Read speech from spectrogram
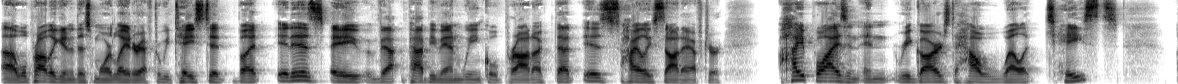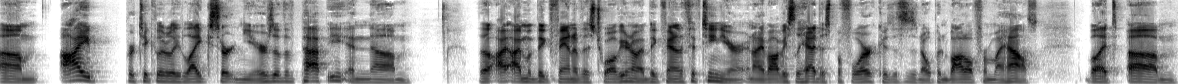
Uh, we'll probably get into this more later after we taste it, but it is a Va- Pappy Van Winkle product that is highly sought after. Hype wise, in, in regards to how well it tastes, um, I particularly like certain years of the Pappy, and um, the, I, I'm a big fan of this 12 year, and I'm a big fan of the 15 year, and I've obviously had this before because this is an open bottle from my house. But um,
